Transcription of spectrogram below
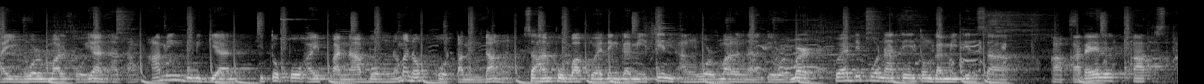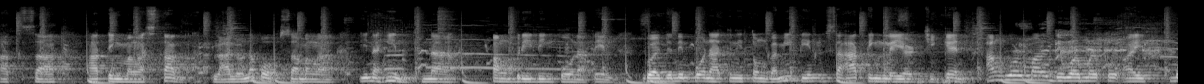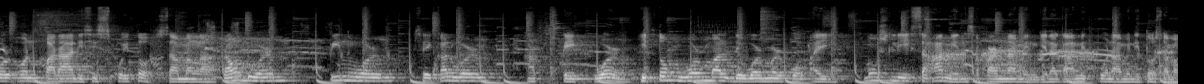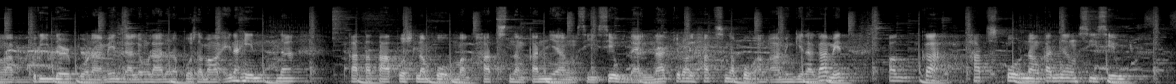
ay wormal po yan at ang aming binigyan ito po ay panabong na manok o tandang. Saan po ba pwedeng gamitin ang wormal na dewormer? Pwede po natin itong gamitin sa kakarel, cocks at sa ating mga stag at lalo na po sa mga inahin na pang-breeding po natin. Pwede din po natin itong gamitin sa ating layered chicken. Ang wormal dewormer po ay more on paralysis po ito sa mga roundworm, pinworm, cecal worm. Itong wormal dewormer po ay mostly sa amin, sa farm namin, ginagamit po namin ito sa mga breeder po namin, lalong-lalo na po sa mga inahin na katatapos lang po mag-hatch ng kanyang sisiw dahil natural hatch nga po ang aming ginagamit pagka hatch po ng kanyang sisiw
